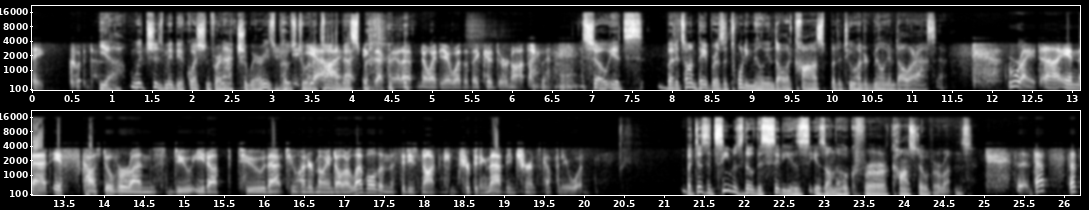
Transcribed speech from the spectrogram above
they could. Yeah, which is maybe a question for an actuary as opposed to an yeah, economist. I, I, exactly. I have no idea whether they could or not. so it's, but it's on paper as a $20 million cost, but a $200 million asset. Right. Uh, in that if cost overruns do eat up to that $200 million level, then the city's not contributing that. The insurance company would. But does it seem as though the city is, is on the hook for cost overruns? That's that's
